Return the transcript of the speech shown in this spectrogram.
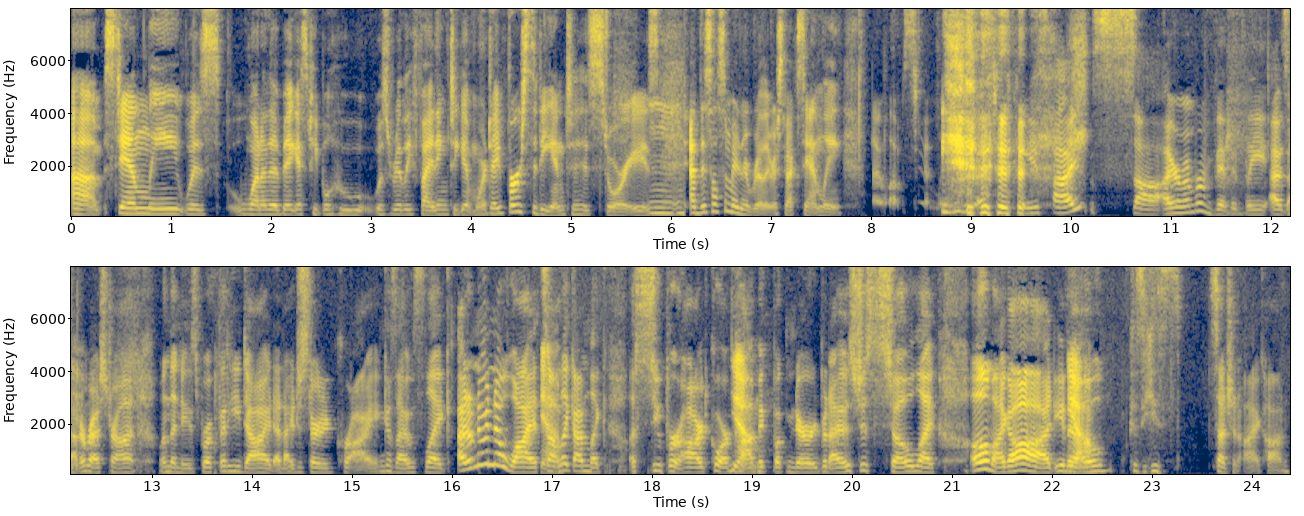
Um, Stan Lee was one of the biggest people who was really fighting to get more diversity into his stories. And this also made me really respect Stan Lee. I love in peace. I saw. I remember vividly. I was at a restaurant when the news broke that he died, and I just started crying because I was like, I don't even know why. It's Yeah. not like I'm like a super hardcore Yeah. comic book nerd, but I was just so like, oh my god, you know, because he's such an icon.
